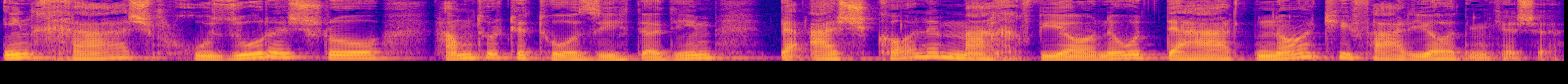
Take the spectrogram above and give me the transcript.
این خشم حضورش رو همونطور که توضیح دادیم به اشکال مخفیانه و دردناکی فریاد می‌کشه.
